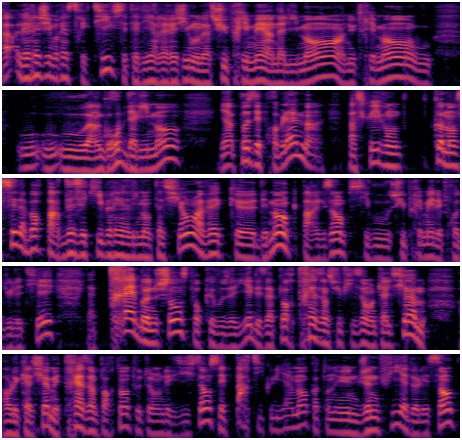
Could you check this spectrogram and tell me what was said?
Alors, les régimes restrictifs, c'est-à-dire les régimes où on a supprimé un aliment, un nutriment ou, ou, un groupe d'aliments, eh posent des problèmes parce qu'ils vont commencer d'abord par déséquilibrer l'alimentation avec euh, des manques. Par exemple, si vous supprimez les produits laitiers, il y a très bonne chance pour que vous ayez des apports très insuffisants en calcium. Or, le calcium est très important tout au long de l'existence, et particulièrement quand on est une jeune fille adolescente,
